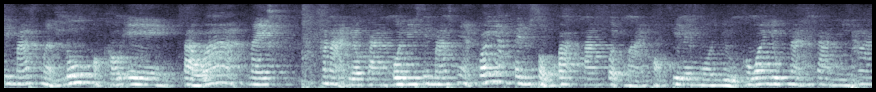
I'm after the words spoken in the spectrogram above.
ซิมัสเหมือนลูกของเขาเอง แต่ว่าในขณะเดียวกันโอเนซิมัสเนี่ยก็ยังเป็นสมบัติตามกฎหมายของฟิเลโมนอยู่ เพราะว่ายุคนั้นการมีทาส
